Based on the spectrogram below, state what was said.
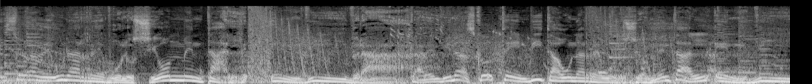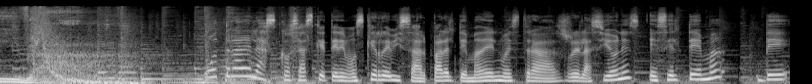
Es hora de una revolución mental en Vibra. Karen Vinasco te invita a una revolución mental en Vibra. Otra de las cosas que tenemos que revisar para el tema de nuestras relaciones es el tema de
